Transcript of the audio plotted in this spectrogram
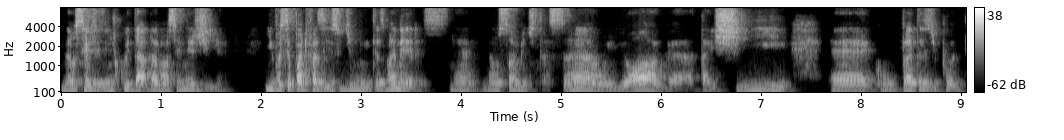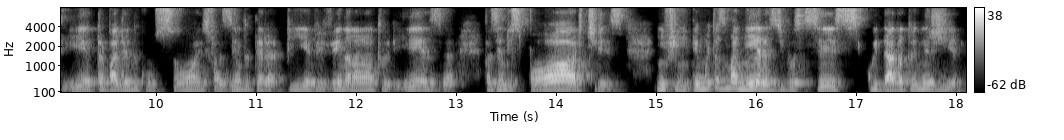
né? ou seja, a gente cuidar da nossa energia. E você pode fazer isso de muitas maneiras, né? não só meditação, yoga, tai chi, é, com plantas de poder, trabalhando com sonhos, fazendo terapia, vivendo na natureza, fazendo esportes, enfim, tem muitas maneiras de você cuidar da tua energia.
